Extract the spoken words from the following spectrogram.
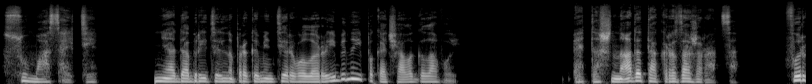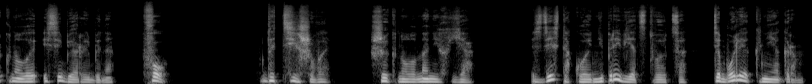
«С ума сойти!» — неодобрительно прокомментировала Рыбина и покачала головой. «Это ж надо так разожраться!» — фыркнула и себе Рыбина. «Фу!» «Да тише вы!» — шикнула на них я. Здесь такое не приветствуется, тем более к неграм.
